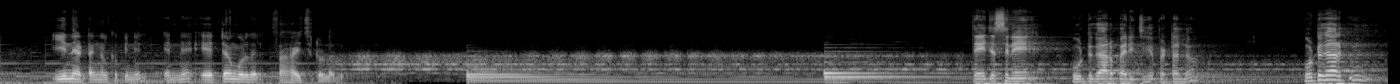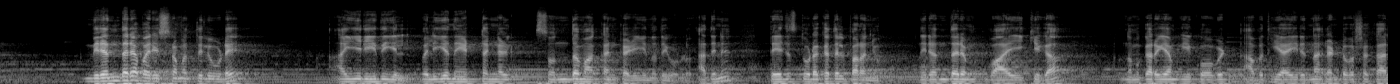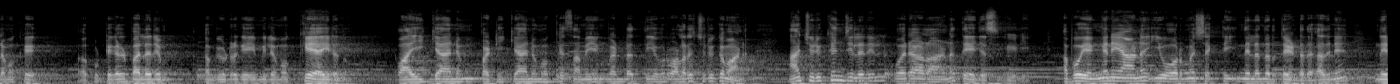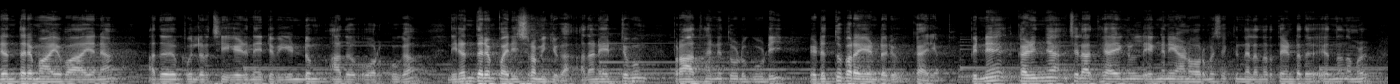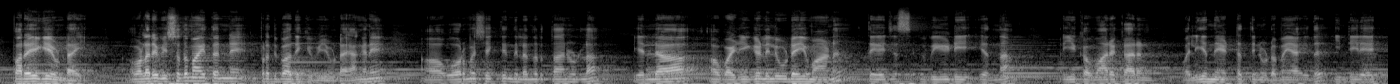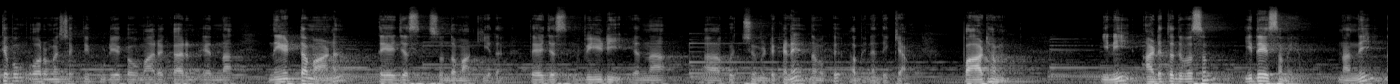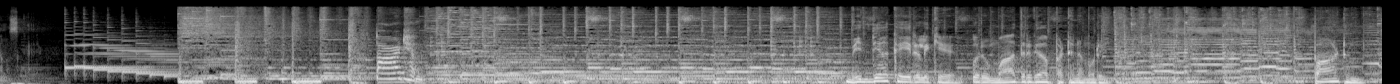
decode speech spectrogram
ഈ നേട്ടങ്ങൾക്ക് പിന്നിൽ എന്നെ ഏറ്റവും കൂടുതൽ സഹായിച്ചിട്ടുള്ളത്. തേജസ്സിനെ കൂട്ടുകാർ പരിചയപ്പെട്ടല്ലോ? കൂട്ടുകാർക്കും നിരന്തര പരിശ്രമത്തിലൂടെ ഈ രീതിയിൽ വലിയ നേട്ടങ്ങൾ സ്വന്തമാക്കാൻ കഴിയുന്നതേ ഉള്ളൂ അതിന് തേജസ് തുടക്കത്തിൽ പറഞ്ഞു നിരന്തരം വായിക്കുക നമുക്കറിയാം ഈ കോവിഡ് അവധിയായിരുന്ന രണ്ട് വർഷക്കാലമൊക്കെ കുട്ടികൾ പലരും കമ്പ്യൂട്ടർ ഗെയിമിലുമൊക്കെ ആയിരുന്നു വായിക്കാനും പഠിക്കാനുമൊക്കെ സമയം കണ്ടെത്തിയവർ വളരെ ചുരുക്കമാണ്. ആ ചുരുക്കം ചിലരിൽ ഒരാളാണ് തേജസ് വി ഡി. അപ്പോൾ എങ്ങനെയാണ് ഈ ഓർമ്മശക്തി നിലനിർത്തേണ്ടത്? അതിന് നിരന്തരമായ വായന അത് പുലർച്ചെ എഴുന്നേറ്റ് വീണ്ടും അത് ഓർക്കുക. നിരന്തരം പരിശ്രമിക്കുക. അതാണ് ഏറ്റവും പ്രാധാന്യത്തോടു കൂടി എടുത്തു പറയേണ്ട ഒരു കാര്യം. പിന്നെ കഴിഞ്ഞ ചില അധ്യായങ്ങളിൽ എങ്ങനെയാണ് ഓർമ്മശക്തി നിലനിർത്തേണ്ടത് എന്ന് നമ്മൾ പറയുകയുണ്ടായി. വളരെ വിശദമായി തന്നെ പ്രതിപാദിക്കുകയുണ്ടായി. അങ്ങനെ ഓർമ്മശക്തി നിലനിർത്താനുള്ള എല്ലാ വഴികളിലൂടെയുമാണ് തേജസ് വി എന്ന ഈ കൗമാരക്കാരൻ വലിയ നേട്ടത്തിനുടമയായത് ഇന്ത്യയിലെ ഏറ്റവും ഓർമ്മശക്തി കൂടിയ കൗമാരക്കാരൻ എന്ന നേട്ടമാണ് തേജസ് സ്വന്തമാക്കിയത്. തേജസ് വി ഡി എന്ന കൊച്ചുമിടുക്കനെ നമുക്ക് അഭിനന്ദിക്കാം. പാഠം ഇനി അടുത്ത ദിവസം ഇതേ സമയം. നന്ദി നമസ്കാരം. പാഠം. വിദ്യാ കൈരളിക്ക് ഒരു മാതൃകാ പഠനമുറി. പാഠം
